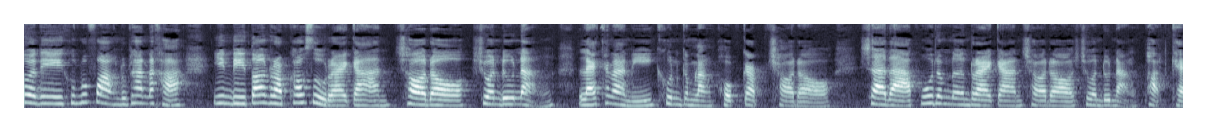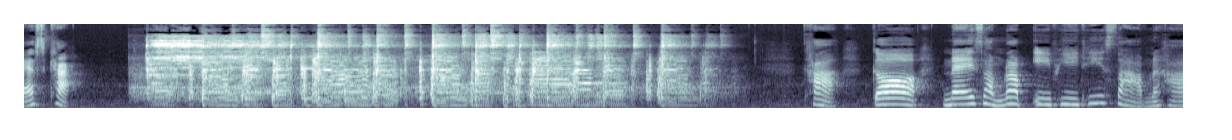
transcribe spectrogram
สวัสดีคุณผู้ฟังทุกท่านนะคะ ยินดีต้อนรับเข้าสู่รายการชอดอชวนดูหนัง และขณะนี้คุณกำลังพบกับชอดอชาดาผู้ดำเนินรายการชอดอชวนดูหนังพอดแคสต์ค่ะ ค่ะ ก็ในสำหรับ EP ที่ 3 นะคะ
